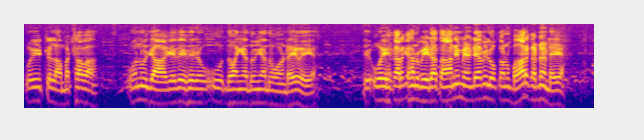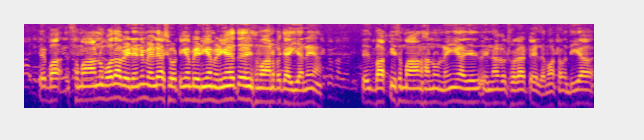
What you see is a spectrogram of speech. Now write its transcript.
ਕੋਈ ਢਿੱਲਾ ਮੱਠਾ ਵਾ, ਉਹਨੂੰ ਜਾ ਕੇ ਤੇ ਫਿਰ ਉਹ ਦਵਾਈਆਂ ਦੁਈਆਂ ਦਵਾਉਣ ਡਏ ਹੋਏ ਆ। ਤੇ ਉਹ ਇਸ ਕਰਕੇ ਸਾਨੂੰ ਬੇੜਾ ਤਾਂ ਨਹੀਂ ਮਿਲ ਰਿਹਾ ਵੀ ਲੋਕਾਂ ਨੂੰ ਬਾਹਰ ਕੱਢਣ ਡਏ ਆ। ਤੇ ਬਾ- ਸਮਾਨ ਨੂੰ ਬਹੁਤਾ ਬੇੜੇ ਨਹੀਂ ਮਿਲ ਰਿਹਾ ਛੋਟੀਆਂ ਬੇੜੀਆਂ ਮਿਲੀਆਂ ਤੇ ਅਸੀਂ ਸਮਾਨ ਪਹੁੰਚਾਈ ਜਾਂਦੇ ਆ। ਤੇ ਬਾਕੀ ਸਮਾਨ ਸਾਨੂੰ ਨਹੀਂ ਅਜੇ ਇੰਨਾ ਕੁ ਥੋੜਾ ਢਿੱਲ ਮੱਠ ਹੁੰਦੀ ਆ,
